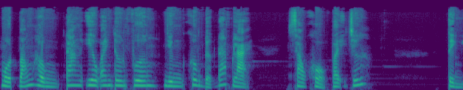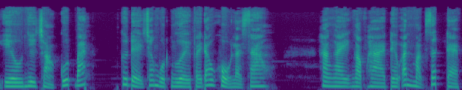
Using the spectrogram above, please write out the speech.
một bóng hồng đang yêu anh đơn phương nhưng không được đáp lại. Sao khổ vậy chứ? Tình yêu như trò cút bắt, cứ để cho một người phải đau khổ là sao? Hàng ngày Ngọc Hà đều ăn mặc rất đẹp.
